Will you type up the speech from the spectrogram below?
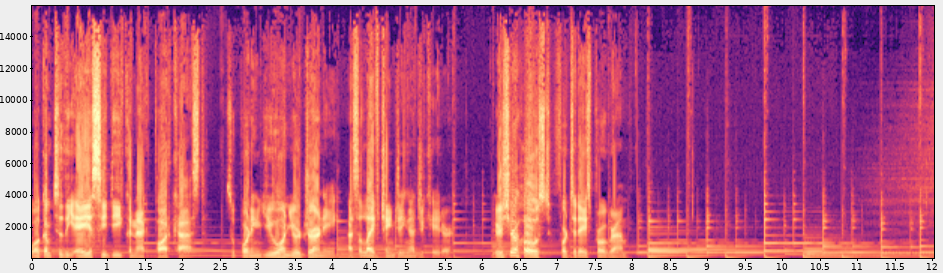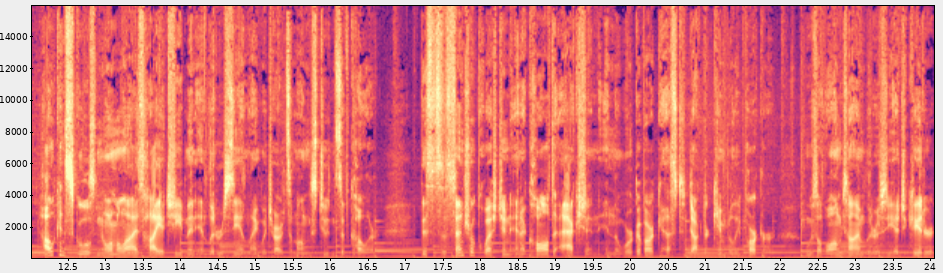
Welcome to the ASCD Connect podcast, supporting you on your journey as a life changing educator. Here's your host for today's program. How can schools normalize high achievement in literacy and language arts among students of color? This is a central question and a call to action in the work of our guest, Dr. Kimberly Parker, is a longtime literacy educator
